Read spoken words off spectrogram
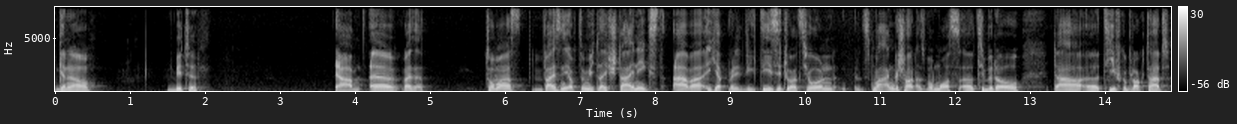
Genau. bitte. Ja, äh, weiß nicht. Thomas, weiß nicht, ob du mich gleich steinigst, aber ich habe mir die, die Situation jetzt mal angeschaut, also wo Moss äh, Thibodeau da äh, tief geblockt hat.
